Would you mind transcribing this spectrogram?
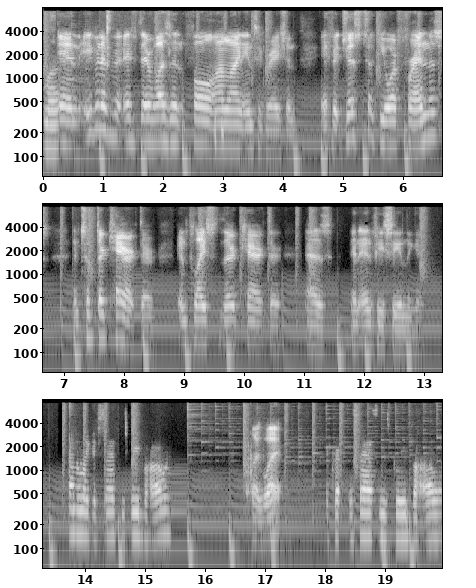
But and even if if there wasn't full online integration, if it just took your friends and took their character and place their character as an NPC in the game, kind of like Assassin's Creed Valhalla. like what? Assassin's Creed Valhalla.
